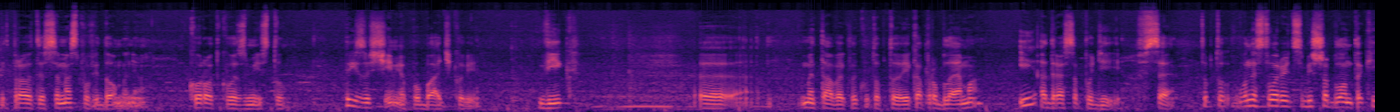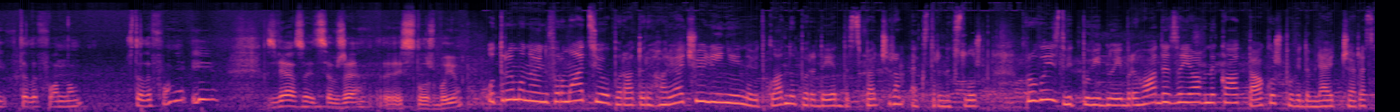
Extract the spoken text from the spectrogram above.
відправити смс-повідомлення короткого змісту, прізвище ім'я по батькові, вік, е, мета виклику, тобто яка проблема, і адреса події. Все. Тобто вони створюють собі шаблон такий в телефонному. В телефоні і зв'язуються вже е, із службою. Отриману інформацію оператор гарячої лінії невідкладно передає диспетчерам екстрених служб. Про виїзд відповідної бригади заявника також повідомляють через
